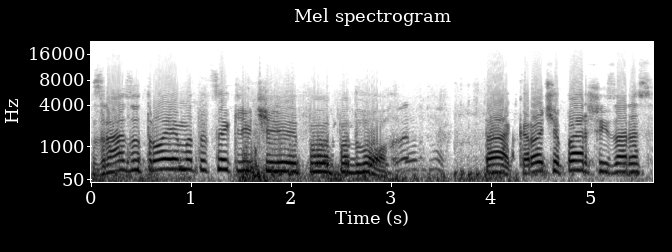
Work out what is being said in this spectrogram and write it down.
Зразу троє мотоциклів чи по, по двох? Так, коротше, перший зараз.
